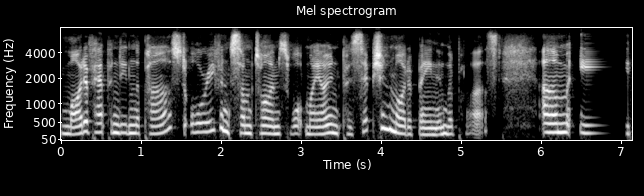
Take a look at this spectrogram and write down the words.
might have happened in the past, or even sometimes what my own perception might have been in the past, um, it, it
